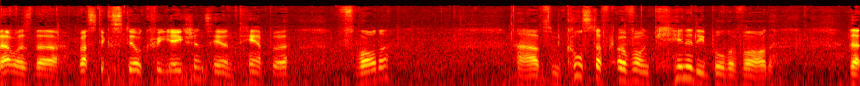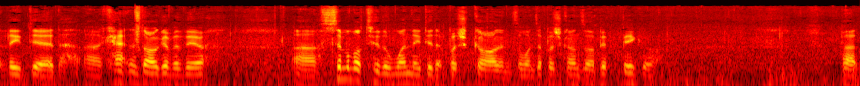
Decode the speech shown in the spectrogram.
That was the Rustic Steel Creations here in Tampa, Florida. Uh, some cool stuff over on Kennedy Boulevard that they did. Uh, cat and a dog over there. Uh, similar to the one they did at Busch Gardens. The ones at Busch Gardens are a bit bigger. But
